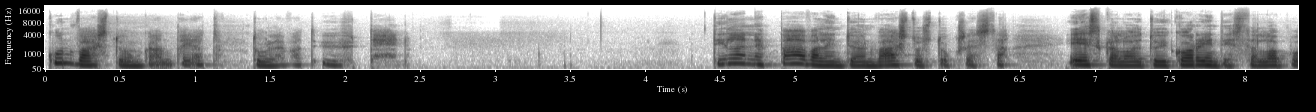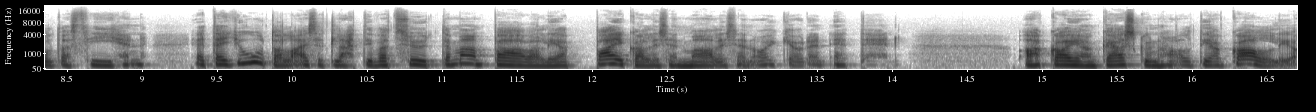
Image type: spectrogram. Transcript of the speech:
kun vastuunkantajat tulevat yhteen. Tilanne Paavalin työn vastustuksessa eskaloitui Korintissa lopulta siihen, että juutalaiset lähtivät syyttämään Paavalia paikallisen maallisen oikeuden eteen. Akajan käskynhaltija Kallio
